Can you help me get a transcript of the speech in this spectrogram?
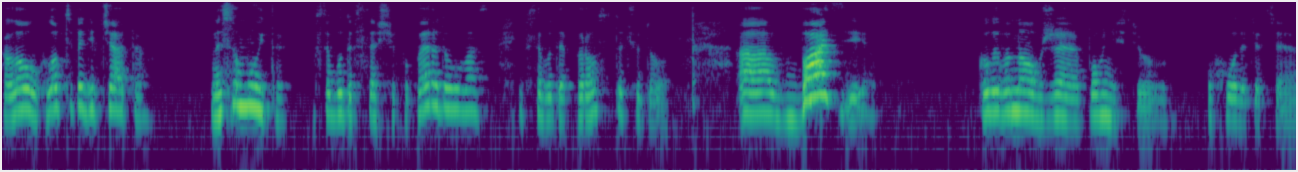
hello, хлопці та дівчата, не сумуйте, все буде все ще попереду у вас, і все буде просто чудово. А в базі, коли воно вже повністю уходить, оця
